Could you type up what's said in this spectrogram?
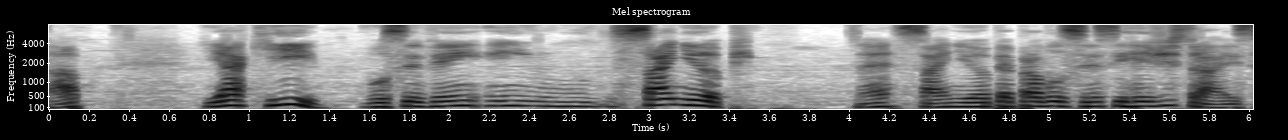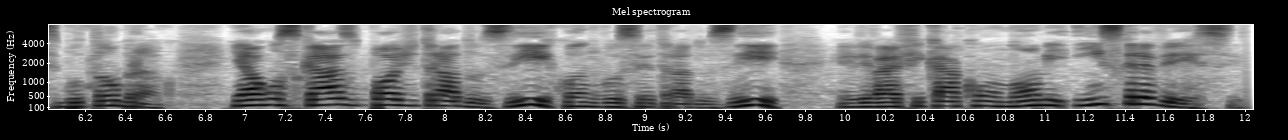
tá? E aqui você vem em Sign Up. Né? Sign Up é para você se registrar, esse botão branco. Em alguns casos pode traduzir, quando você traduzir, ele vai ficar com o nome inscrever-se.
